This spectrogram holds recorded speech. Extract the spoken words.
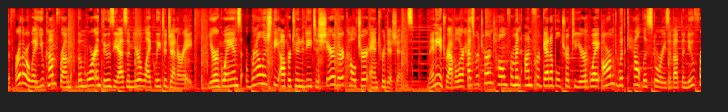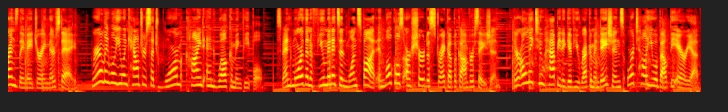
The further away you come from, the more enthusiasm you're likely to generate. Uruguayans relish the opportunity to share their culture and traditions. Many a traveler has returned home from an unforgettable trip to Uruguay armed with countless stories about the new friends they made during their stay. Rarely will you encounter such warm, kind, and welcoming people. Spend more than a few minutes in one spot, and locals are sure to strike up a conversation. They're only too happy to give you recommendations or tell you about the area.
